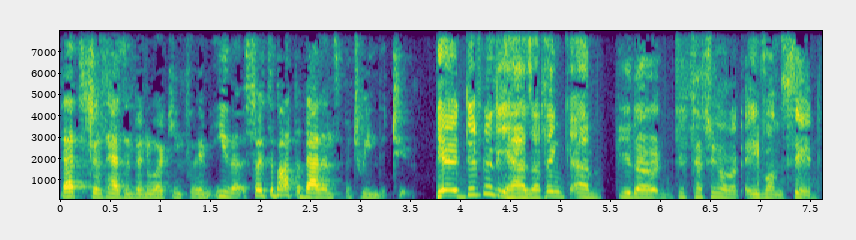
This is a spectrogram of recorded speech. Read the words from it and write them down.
that just hasn't been working for them either. So it's about the balance between the two. Yeah, it definitely has. I think, um, you know, just touching on what Avon said,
